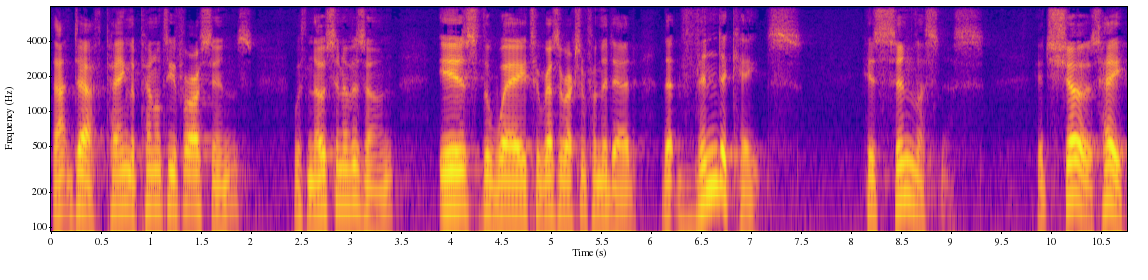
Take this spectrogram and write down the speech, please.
That death, paying the penalty for our sins with no sin of his own, is the way to resurrection from the dead that vindicates his sinlessness. It shows, hey,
